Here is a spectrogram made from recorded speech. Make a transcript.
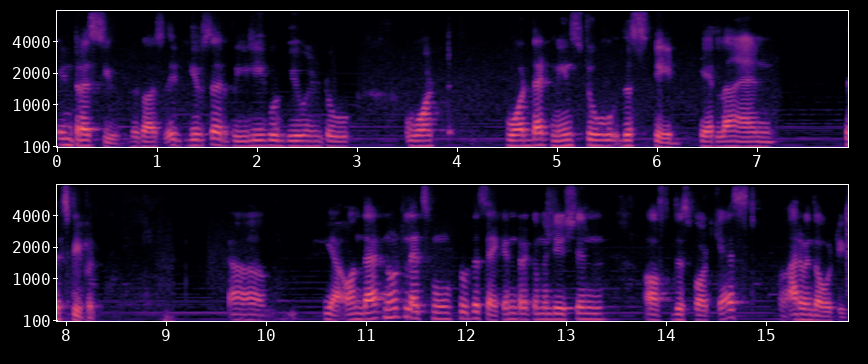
interests you because it gives a really good view into what what that means to the state, Kerala, and its people. Uh, yeah, on that note, let's move to the second recommendation of this podcast. Arvind, over to you.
